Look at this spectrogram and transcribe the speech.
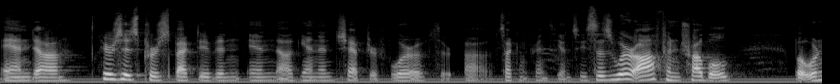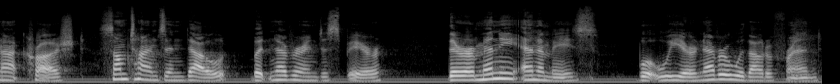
And uh, here's his perspective in, in again in chapter 4 of uh, 2 Corinthians. He says, We're often troubled, but we're not crushed, sometimes in doubt, but never in despair. There are many enemies, but we are never without a friend.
